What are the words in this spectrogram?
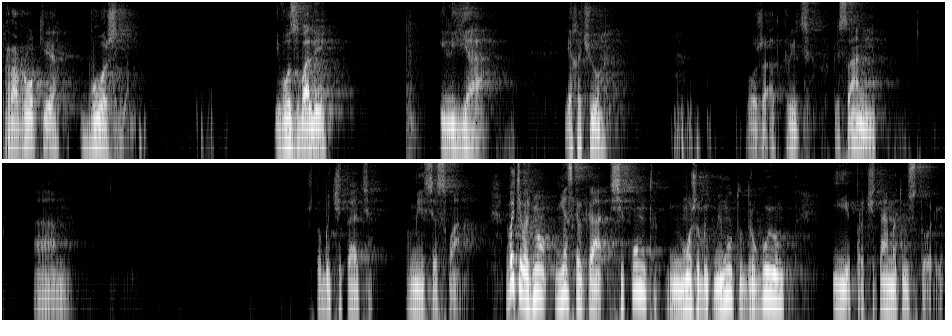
пророке Божьем. Его звали Илья. Я хочу тоже открыть в Писании, чтобы читать вместе с вами. Давайте возьмем несколько секунд, может быть, минуту, другую, и прочитаем эту историю.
